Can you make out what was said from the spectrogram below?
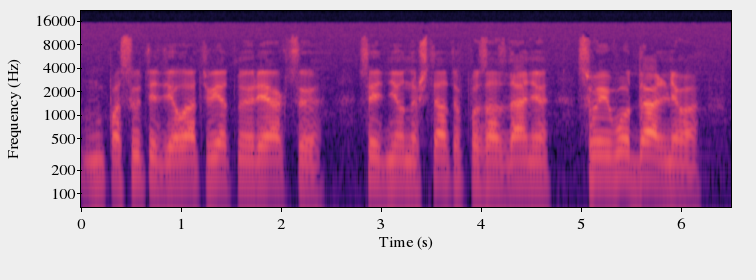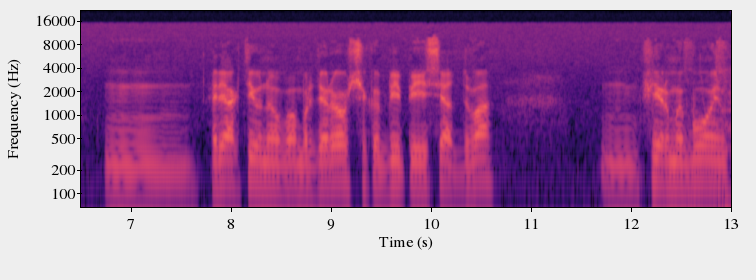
ну, по сути дела, ответную реакцию Соединенных Штатов по созданию своего дальнего реактивного бомбардировщика Би-52 э, фирмы «Боинг».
